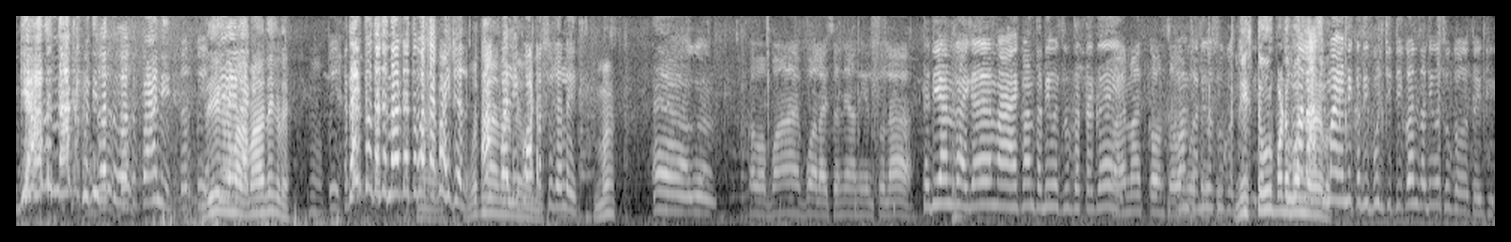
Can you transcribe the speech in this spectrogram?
घे अजून नाकामध्ये वत वत पाणी तर पी. दे इकडे मला मला दे इकडे हम्म, पी. धर तू त्याच्या वताय पाहिजे वत नाही आग पडली नाट्यामध्ये. पोटात तुझ्या लय मग अं, कवा बाय बोलायचं ज्ञान येईल तुला. कधी आणलाय ग? माय कोणता दिवस उगत ग? काय माहीत कोणचं कोणता उगवतंय दिवस. उगत नुसतं उरपाट बंद आहे बघ. मायाने कधी बोलची ती? कोणता दिवस उगवत की?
